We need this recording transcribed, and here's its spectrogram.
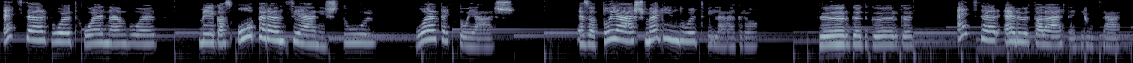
Egyszer volt, hol nem volt, még az óperencián is túl volt egy tojás. Ez a tojás megindult világra. Görgött, görgött, egyszer előtalált egy rucát.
